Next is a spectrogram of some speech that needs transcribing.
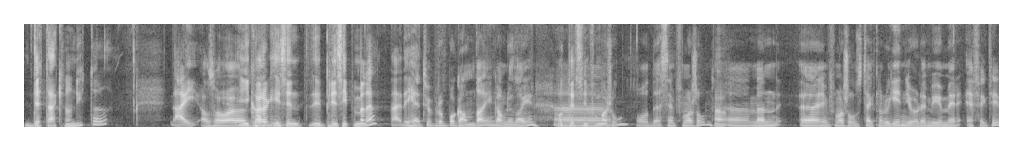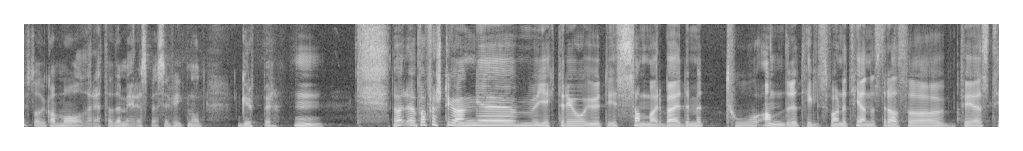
Dette er ikke noe nytt, er det? Nei, altså... I, sin, I, prinsippet med det? Nei, Det het jo propaganda i gamle dager. Og desinformasjon? Eh, og desinformasjon. Ja. Eh, men eh, informasjonsteknologien gjør det mye mer effektivt, og du kan målrette det mer spesifikt mot grupper. Mm. For første gang eh, gikk dere jo ut i samarbeidet med to andre tilsvarende tjenester, altså PST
